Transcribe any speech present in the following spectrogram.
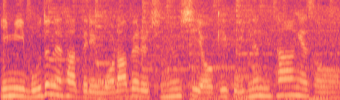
이미 모든 회사들이 워라벨을 중요시 여기고 있는 상황에서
